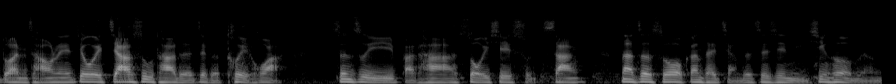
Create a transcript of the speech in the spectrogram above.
卵巢呢，就会加速它的这个退化。甚至于把它受一些损伤，那这时候刚才讲的这些女性荷尔蒙，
